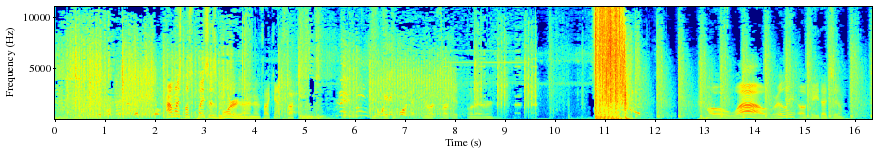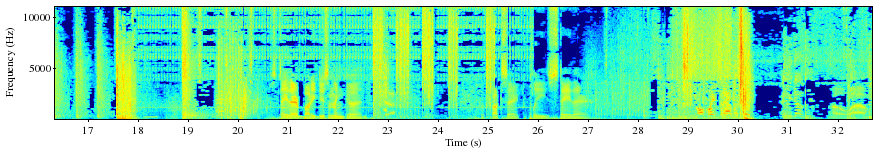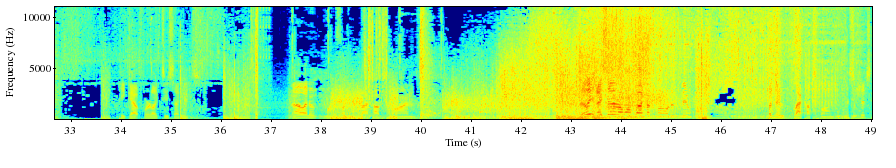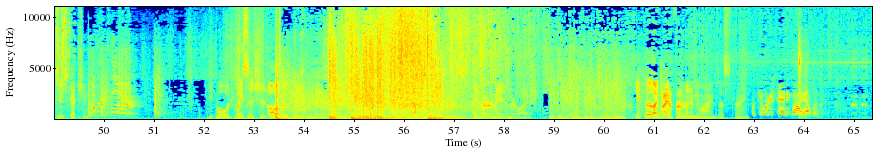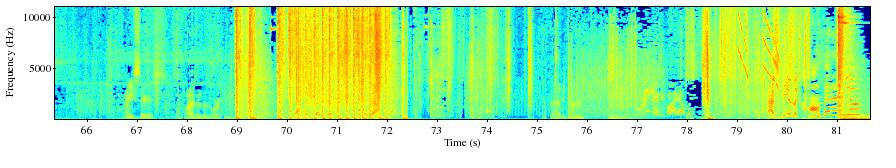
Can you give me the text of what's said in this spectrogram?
How am I supposed to place this mortar then if I can't fucking? You Awaiting coordinates. know what? Fuck it. Whatever. Oh wow, really? Okay, you died too. Stay there, buddy. Do something good. For fuck's sake, please stay there. Call placement, Atlas. Oh wow. Peek out for like two seconds. No, I don't want to fucking Blackhawk spawn. Really? I said I don't want Blackhawk spawn. What does it do? Put it in Blackhawk spawn. This shit's too sketchy. People would place this shit all over the place in beta. The dumbest decisions they've ever made in their life. They'd put it like right in front of enemy lines. That's the thing. Artillery standing by, Atlas. Are you serious? Why isn't this working? Atlas, that's it. We're moving out. Get the heavy gunner. Artillery standing by, Atlas. It has to be in the combat area?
